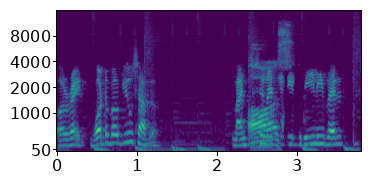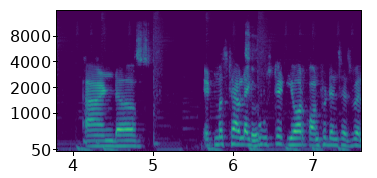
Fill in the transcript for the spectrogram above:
All right. What about you, Sagar? Manchester United did really well, and uh, it must have like so, boosted your confidence as well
